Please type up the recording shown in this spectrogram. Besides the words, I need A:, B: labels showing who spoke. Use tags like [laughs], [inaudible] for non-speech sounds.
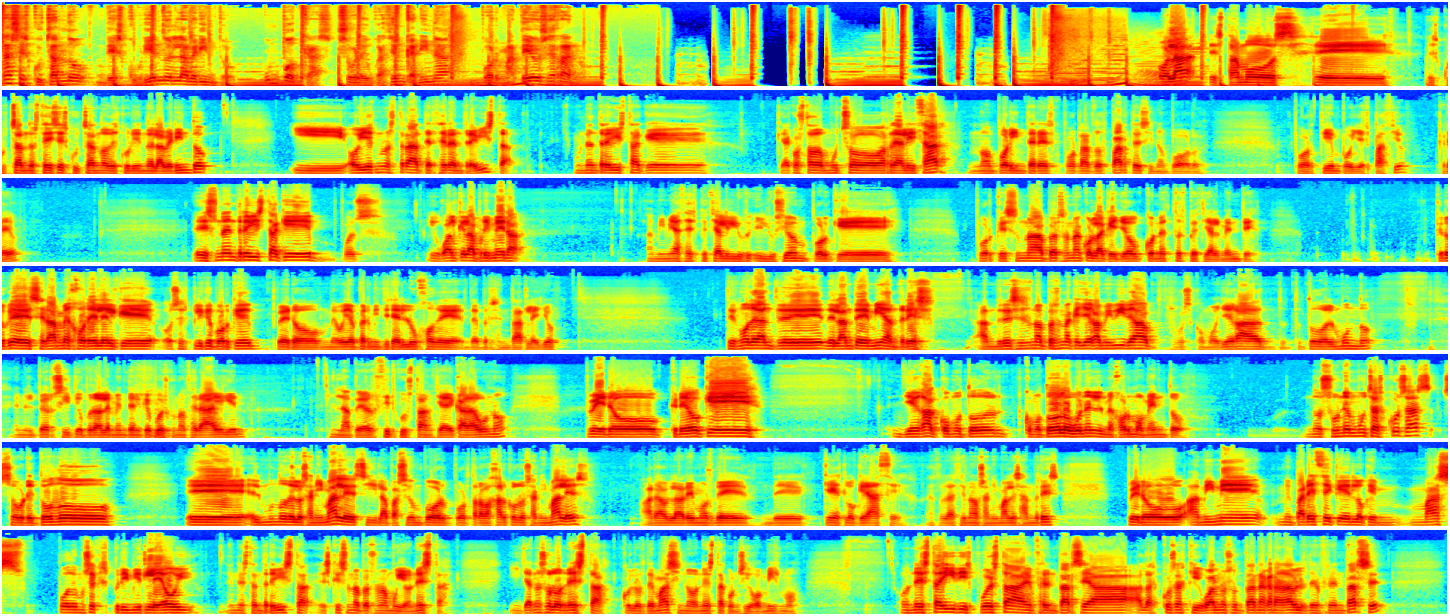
A: Estás escuchando Descubriendo el Laberinto, un podcast sobre educación canina por Mateo Serrano. Hola, estamos eh, escuchando, estáis escuchando Descubriendo el Laberinto y hoy es nuestra tercera entrevista. Una entrevista que, que ha costado mucho realizar, no por interés por las dos partes, sino por, por tiempo y espacio, creo. Es una entrevista que, pues, igual que la primera, a mí me hace especial ilusión porque, porque es una persona con la que yo conecto especialmente. Creo que será mejor él el que os explique por qué, pero me voy a permitir el lujo de, presentarle yo. Tengo delante de, delante de mí a Andrés. Andrés es una persona que llega a mi vida, pues como llega todo el mundo, en el peor sitio probablemente en el que puedes conocer a alguien en la peor circunstancia de cada uno, pero creo que llega como todo, como todo lo bueno en el mejor momento. Nos unen muchas cosas, sobre todo eh, el mundo de los animales y la pasión por, trabajar con los animales. Ahora hablaremos de, qué es lo que hace en relación a los animales Andrés. Pero a mí me, me parece que lo que más podemos exprimirle hoy en esta entrevista es que es una persona muy honesta. Y ya no solo honesta con los demás, sino honesta consigo mismo. Honesta y dispuesta a enfrentarse a, las cosas que igual no son tan agradables de enfrentarse.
